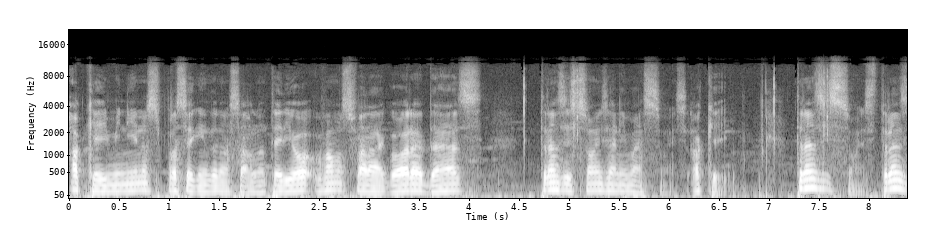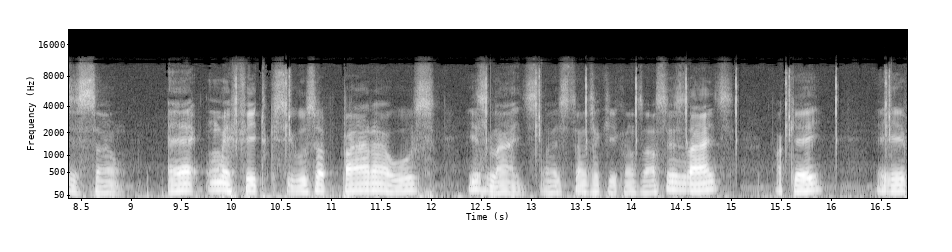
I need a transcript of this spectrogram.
Ok, meninos, prosseguindo nossa aula anterior, vamos falar agora das transições e animações. Ok, transições. Transição é um efeito que se usa para os slides. Nós estamos aqui com os nossos slides, ok? E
